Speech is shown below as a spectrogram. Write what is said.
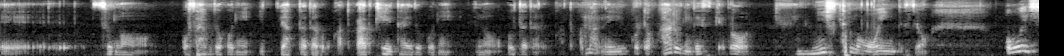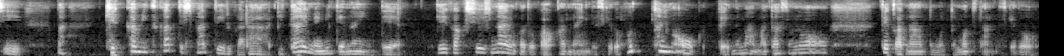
えー、その、お財布どこにやっただろうかとか、携帯どこにの置いただろうかとか、まあね、いうことあるんですけど、にしても多いんですよ。多いし、まあ、結果見つかってしまっているから、痛い目見てないんで、で、学習しないのかどうかわかんないんですけど、本当にまあ多くて、で、まあまたその手かなと思って思ってたんですけど、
